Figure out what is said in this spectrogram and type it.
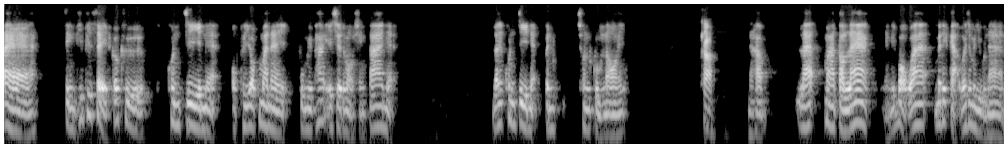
แต่สิ่งที่พิเศษก็คือคนจีนเนี่ยอพยพมาในภูมิภาคเอเชียตะวันออกเฉียงใต้เนี่ย และคนจีนเนี่ยเป็นชนกลุ่มน้อย ครับนะครับ และมาตอนแรก อย่างที่บอกว่าไม่ได้กะว่าจะมาอยู่นาน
